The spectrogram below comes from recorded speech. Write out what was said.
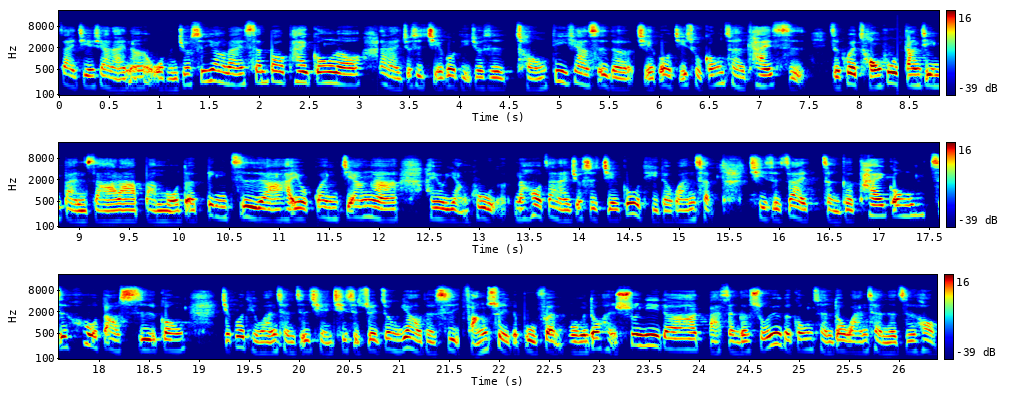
再接下来呢，我们就是要来申报开工喽。再来就是结构体，就是从地下室的结构基础工程开始，只会重复钢筋板砸啦、板模的定制啊，还有灌浆啊，还有养护的。然后再来就是结构体的完成。其实，在整个开工之后到施工结构体完成之前，其实最重要的是防水的部分。我们都很顺利的把整个所有的工程都完成了之后，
